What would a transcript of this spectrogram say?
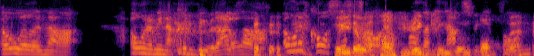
Oh, well, and that. Oh, and I mean, I couldn't be without that. Oh, and of course, well, you don't half your I mean, that's really important.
